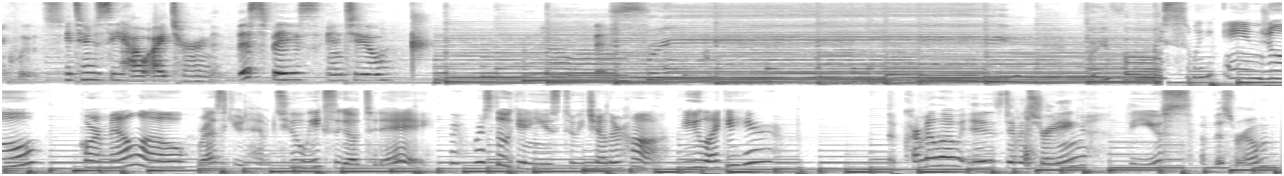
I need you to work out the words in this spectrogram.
includes. Stay tuned to see how I turn this space into Rescued him two weeks ago today. We're still getting used to each other, huh? Do you like it here? So Carmelo is demonstrating the use of this room.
